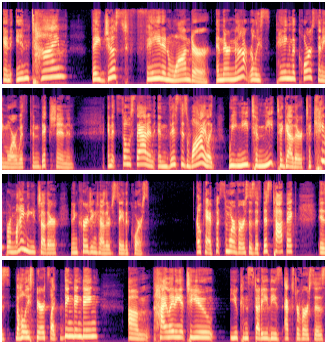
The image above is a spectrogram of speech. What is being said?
And in time, they just fade and wander, and they're not really staying the course anymore with conviction. And and it's so sad. And, and this is why like we need to meet together to keep reminding each other and encouraging each other to stay the course. Okay i put some more verses. If this topic is the holy spirit's like ding ding ding um, highlighting it to you you can study these extra verses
